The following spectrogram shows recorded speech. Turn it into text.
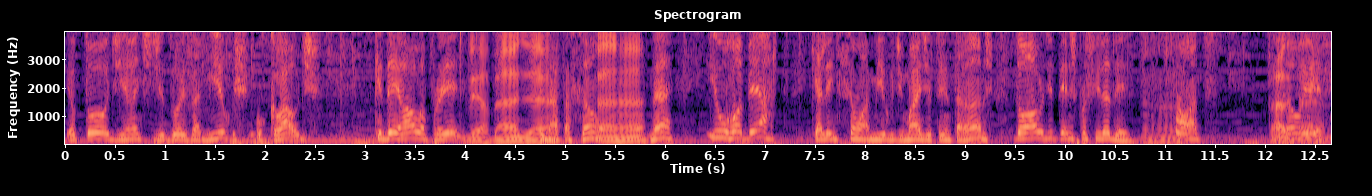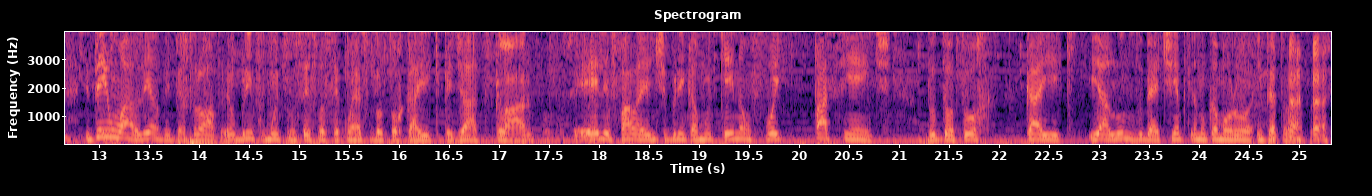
Eu tô diante de dois amigos, o Cláudio, que dei aula para ele. Verdade, é. de natação, Aham. né? E o Roberto, que além de ser um amigo de mais de 30 anos, dou aula de tênis pra filha dele. Pronto. Tá Então, certo. e, tem uma lenda em Petrópolis, eu brinco muito, não sei se você conhece o Dr. Kaique, pediatra. Claro, pô. Ele fala, a gente brinca muito, quem não foi paciente do Dr. Kaique e aluno do Betinho é porque nunca morou em Petrópolis.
